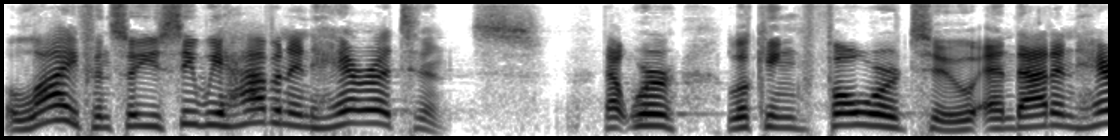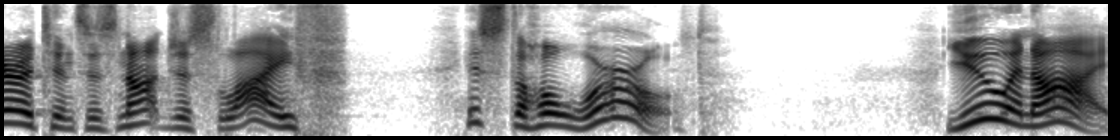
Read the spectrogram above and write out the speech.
life. And so you see, we have an inheritance that we're looking forward to, and that inheritance is not just life, it's the whole world. You and I,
